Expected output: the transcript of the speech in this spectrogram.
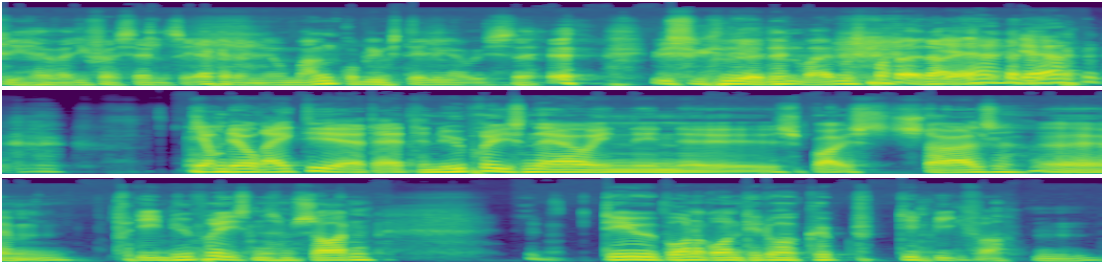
de her værdifastsættelser. Jeg kan da nævne mange problemstillinger, hvis, øh, hvis vi kan ned den vej. Nu spørger jeg dig. Ja, ja. Jamen, det er jo rigtigt, at, at nyprisen er jo en, en øh, spøjst størrelse, øh, fordi nyprisen som sådan, det er jo i bund og grund det, du har købt din bil for. Mm.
